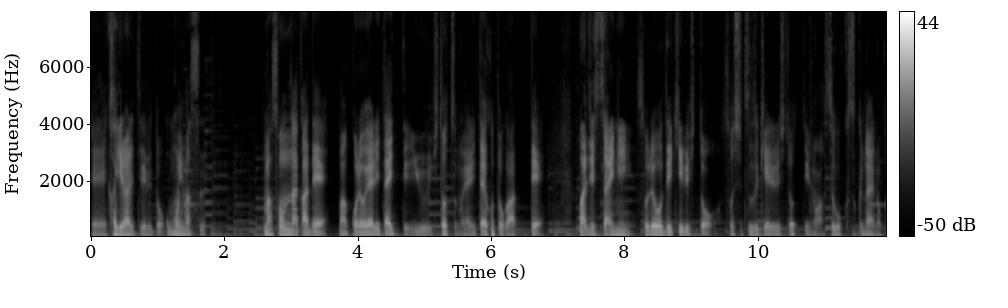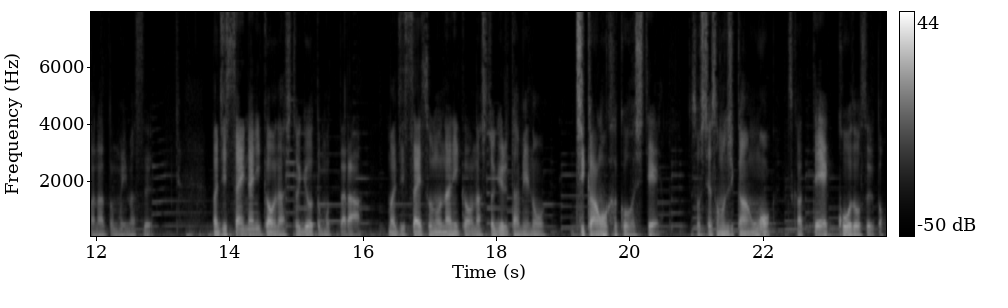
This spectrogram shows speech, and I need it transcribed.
えー限られていると思います。まあその中で、まあこれをやりたいっていう一つのやりたいことがあって、まあ実際にそれをできる人、そして続けれる人っていうのはすごく少ないのかなと思います。まあ実際何かを成し遂げようと思ったら、まあ実際その何かを成し遂げるための時間を確保して、そしてその時間を使って行動すると。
